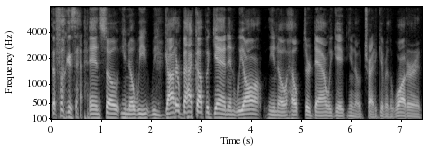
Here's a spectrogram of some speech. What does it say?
The fuck is that? And so, you know, we we got her back up again and we all, you know, helped her down. We gave, you know, try to give her the water and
